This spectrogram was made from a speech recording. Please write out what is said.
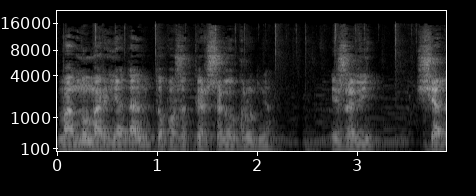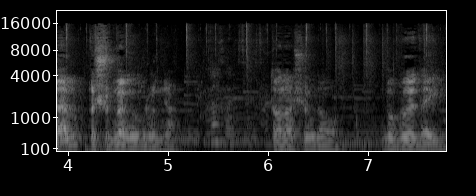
ma numer 1, to poszedł 1 grudnia. Jeżeli 7, to 7 grudnia. No tak, tak, tak. To nam się udało, bo były daily.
